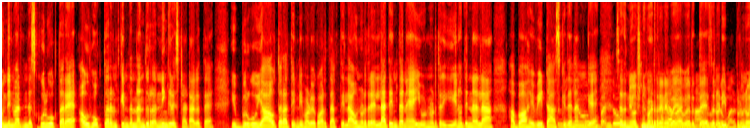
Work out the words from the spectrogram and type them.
ಮುಂದಿನ ವಾರದಿಂದ ಸ್ಕೂಲ್ಗೆ ಹೋಗ್ತಾರೆ. ಅವ್ರು ಹೋಗ್ತಾರೆ ಅನ್ನೋದಕ್ಕಿಂತ ನಂದು ರನ್ನಿಂಗ್ ರೇಸ್ ಸ್ಟಾರ್ಟ್ ಆಗುತ್ತೆ. ಇಬ್ಬರಿಗೂ ಯಾವ ಥರ ತಿಂಡಿ ಮಾಡಬೇಕು ಅರ್ಥ ಆಗ್ತಿಲ್ಲ. ಅವ್ನು ನೋಡಿದ್ರೆ ಎಲ್ಲ ತಿಂತಾನೆ ಇವ್ನು ನೋಡಿದ್ರೆ ಏನೂ ತಿನ್ನಲ್ಲ. ಹಬ್ಬ ಹೆವಿ ಟಾಸ್ಕ್ ಇದೆ ನನಗೆ. ಸೊ ಅದನ್ನ ಯೋಚನೆ ಮಾಡಿದ್ರೇನೆ ಭಯ ಬರುತ್ತೆ. ಸೊ ನೋಡಿ ಇಬ್ರು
